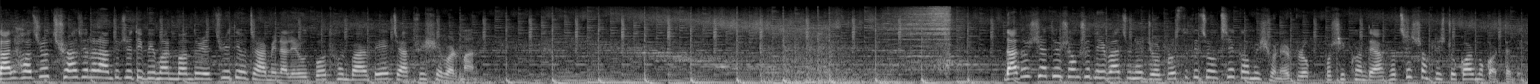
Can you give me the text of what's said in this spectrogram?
কাল হজরত শাহজালাল আন্তর্জাতিক বিমানবন্দরের তৃতীয় টার্মিনালের উদ্বোধন বাড়বে যাত্রী সেবার মান। দ্বাদশ জাতীয় সংসদ নির্বাচনের জোর প্রস্তুতি চলছে। কমিশনের প্রশিক্ষণ দেওয়া হচ্ছে সংশ্লিষ্ট কর্মকর্তাদের।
